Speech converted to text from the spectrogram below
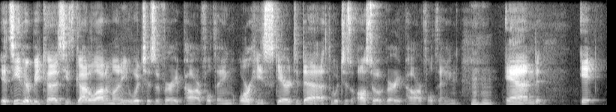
it's either because he's got a lot of money, which is a very powerful thing, or he's scared to death, which is also a very powerful thing. And it,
